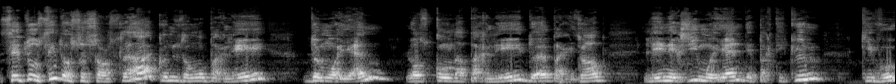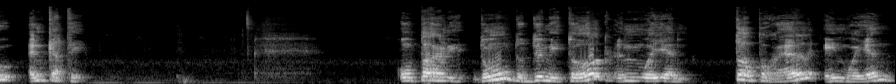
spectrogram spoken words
C'est aussi dans ce sens-là que nous avons parlé de moyenne lorsqu'on a parlé de, par exemple, l'énergie moyenne des particules qui vaut NKT. On parle donc de deux méthodes, une moyenne temporelle et une moyenne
